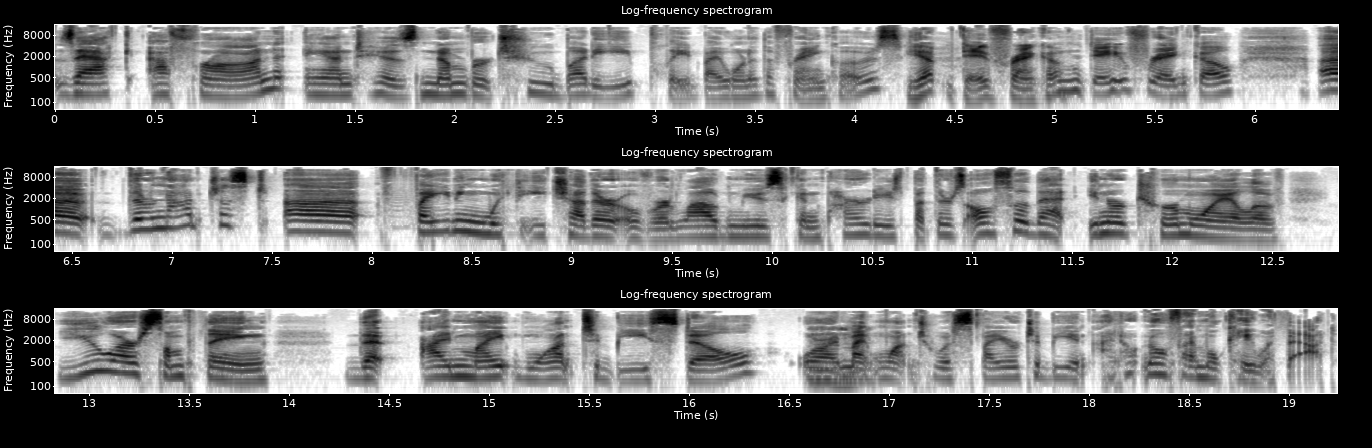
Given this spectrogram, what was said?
Zac Efron, and his number two buddy, played by one of the Francos. Yep, Dave Franco. Dave Franco. Uh, they're not just uh, fighting with each other over loud music and parties, but there's also that inner turmoil of you are something that I might want to be still, or I might want to aspire to be, and I don't know if I'm okay with that.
